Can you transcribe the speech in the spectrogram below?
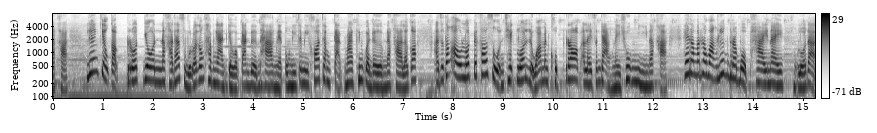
นะคะ เรื่องเกี่ยวกับรถยนต์นะคะ ถ้าสมมติว่าต้องทำงานเกี่ยวกับการเดินทางเนี่ยตรงนี้จะมีข้อจำกัดมากขึ้นกว่าเดิมนะคะ แล้วก็ อาจจะต้องเอารถไปเข้าศูนย์เช็ครถหรือว่ามันครบรอบอะไรสักอย่างในช่วงนี้นะคะ ให้ระมัดระวังเรื่องระบบภายในของรถอะ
